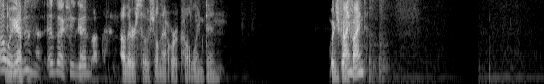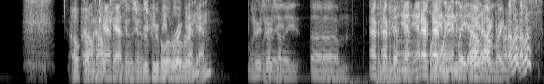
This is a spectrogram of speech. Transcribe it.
Oh, yeah, this is actually good. other social network called LinkedIn. What'd you find? What'd you find? Oh, Comcast, oh, Comcast is going to screw, people, people over again? again? Well, here's, well, here's how, they, how they um, after, after, plan, after, plan, plan laid out, out right in front of us.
